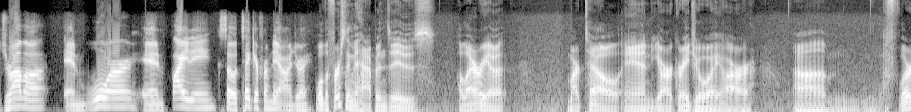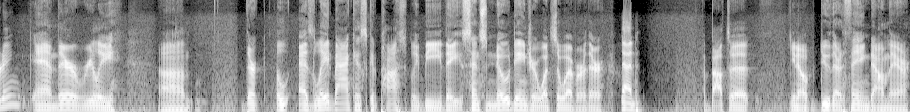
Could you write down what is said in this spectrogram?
drama and war and fighting. So take it from there, Andre. Well, the first thing that happens is Ellaria Martell and Yara Greyjoy are um, flirting, and they're really um, they're as laid back as could possibly be. They sense no danger whatsoever. They're None. about to, you know, do their thing down there,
